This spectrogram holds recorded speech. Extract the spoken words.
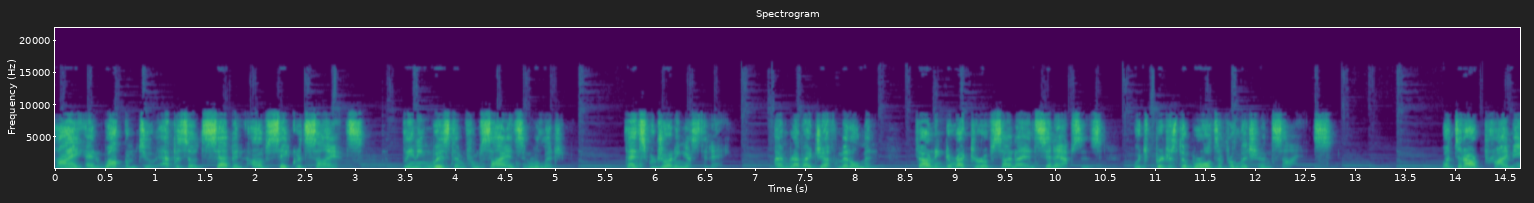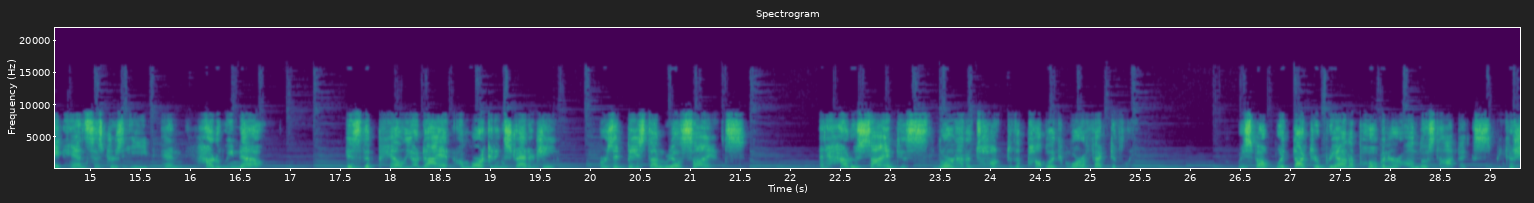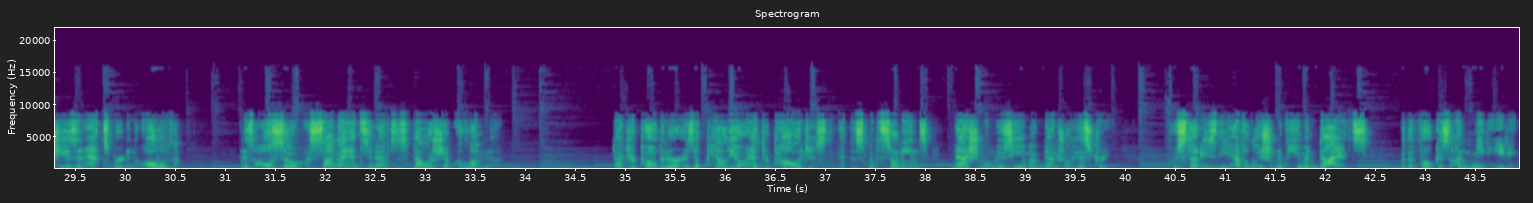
Hi, and welcome to episode 7 of Sacred Science Gleaning Wisdom from Science and Religion. Thanks for joining us today. I'm Rabbi Geoff Mitelman, founding director of Sinai and Synapses, which bridges the worlds of religion and science. What did our primate ancestors eat, and how do we know? Is the paleo diet a marketing strategy, or is it based on real science? And how do scientists learn how to talk to the public more effectively? We spoke with Dr. Briana Pobiner on those topics because she is an expert in all of them and is also a Sinai and Synapses Fellowship alumna. Dr. Pobiner is a paleoanthropologist at the Smithsonian's National Museum of Natural History who studies the evolution of human diets with a focus on meat eating,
